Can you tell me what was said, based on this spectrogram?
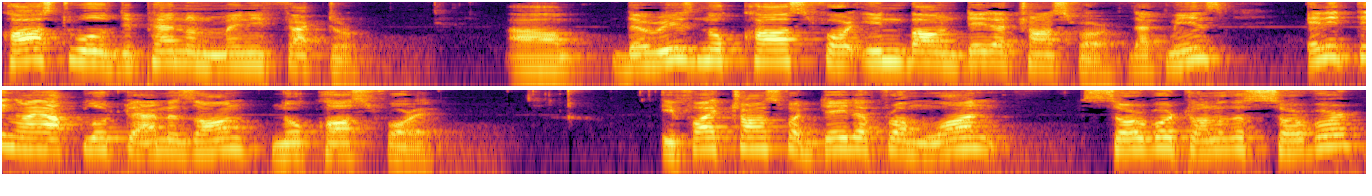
Cost will depend on many factor. Um, there is no cost for inbound data transfer. That means anything I upload to Amazon, no cost for it if I transfer data from one server to another server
